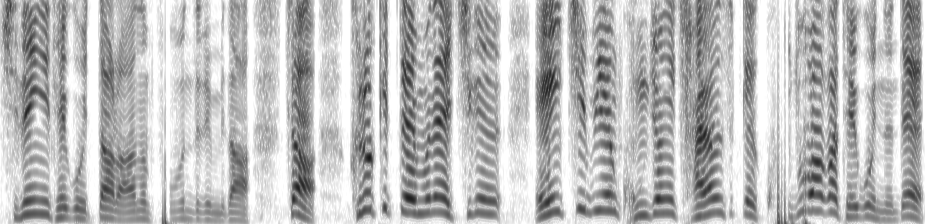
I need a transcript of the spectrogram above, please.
진행이 되고 있다라는 부분들입니다. 자, 그렇기 때문에 지금 HBM 공정이 자연스럽게 고도화가 되고 있는데,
